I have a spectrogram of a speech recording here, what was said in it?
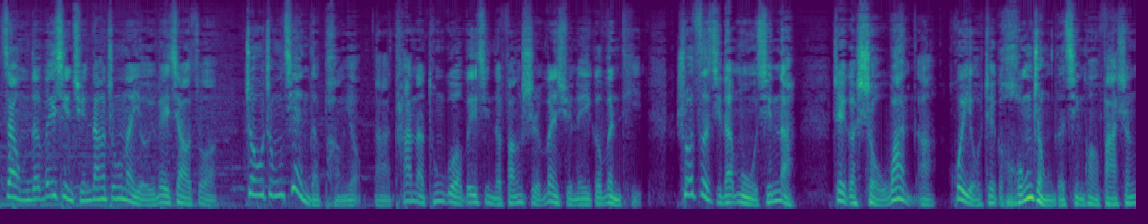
在我们的微信群当中呢，有一位叫做。周中建的朋友啊，他呢通过微信的方式问询了一个问题，说自己的母亲呢这个手腕啊会有这个红肿的情况发生，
